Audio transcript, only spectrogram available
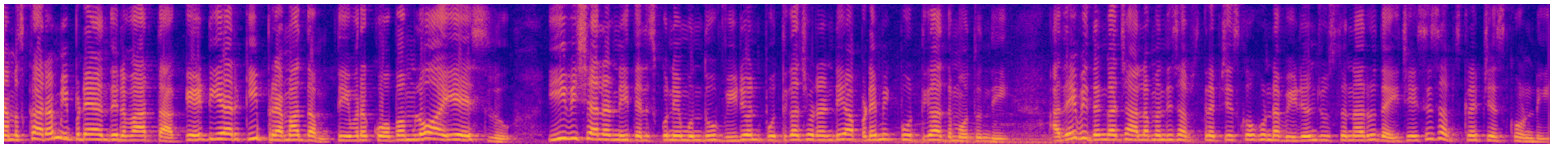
నమస్కారం. ఇప్పుడే అందిన వార్త కేటీఆర్కి ప్రమాదం తీవ్ర కోపంలో ఐఏఎస్లు. ఈ విషయాలన్నీ తెలుసుకునే ముందు వీడియోని పూర్తిగా చూడండి అప్పుడే మీకు పూర్తిగా అర్థమవుతుంది. అదే విధంగా సబ్స్క్రైబ్ చేసుకోకుండా వీడియోని చూస్తున్నారు దయచేసి సబ్స్క్రైబ్ చేసుకోండి.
